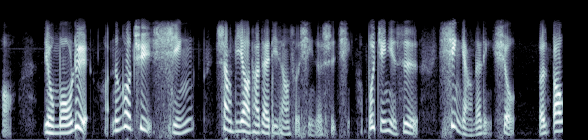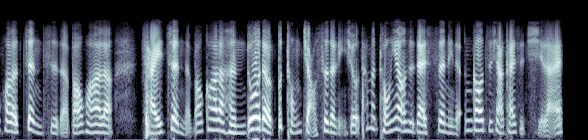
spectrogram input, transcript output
哦，有谋略，能够去行上帝要他在地上所行的事情。不仅仅是信仰的领袖，而包括了政治的，包括了财政的，包括了很多的不同角色的领袖，他们同样是在圣灵的恩高之下开始起来，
